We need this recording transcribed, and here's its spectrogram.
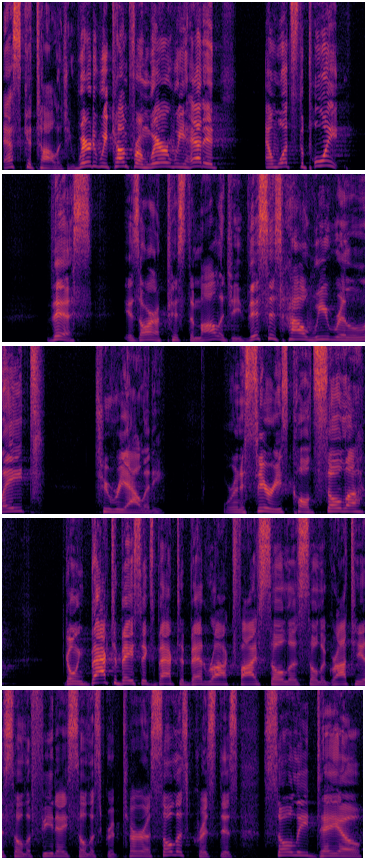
eschatology. Where do we come from? Where are we headed? And what's the point? This is our epistemology. This is how we relate to reality. We're in a series called Sola, going back to basics, back to bedrock, five solas, sola gratia, sola fide, sola scriptura, solus Christus, soli Deo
